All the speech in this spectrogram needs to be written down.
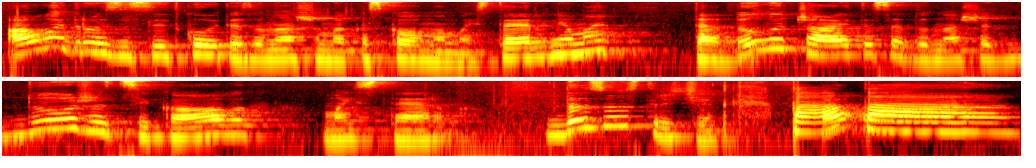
А ви, друзі, слідкуйте за нашими казковими майстернями та долучайтеся до наших дуже цікавих майстерок. До зустрічі! Па-па!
